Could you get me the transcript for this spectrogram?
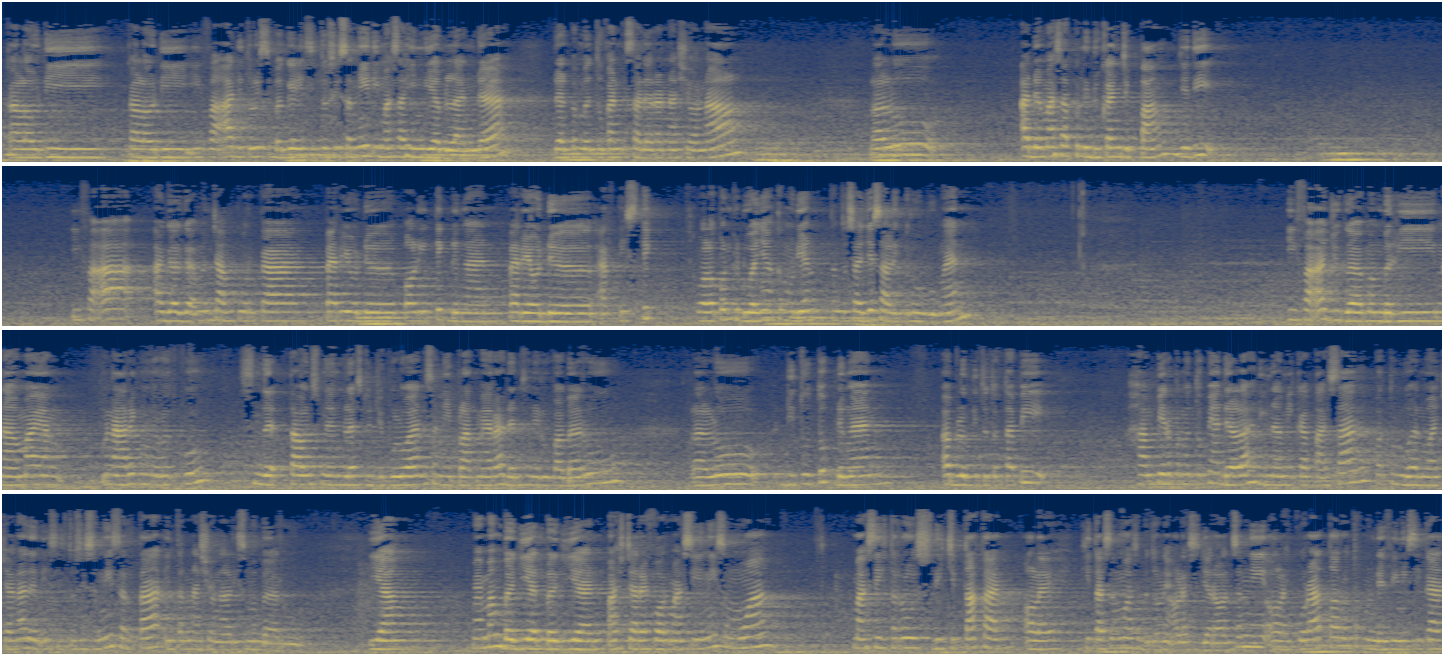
Kalau di kalau di IFAA ditulis sebagai institusi seni di masa Hindia Belanda dan pembentukan kesadaran nasional. Lalu ada masa pendudukan Jepang. Jadi IFAA agak-agak mencampurkan periode politik dengan periode artistik walaupun keduanya kemudian tentu saja saling berhubungan. IFAA juga memberi nama yang menarik menurutku tahun 1970-an seni plat merah dan seni rupa baru lalu ditutup dengan ah, belum ditutup tapi hampir penutupnya adalah dinamika pasar, pertumbuhan wacana dan institusi seni serta internasionalisme baru yang memang bagian-bagian pasca reformasi ini semua masih terus diciptakan oleh kita semua sebetulnya oleh sejarawan seni, oleh kurator untuk mendefinisikan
